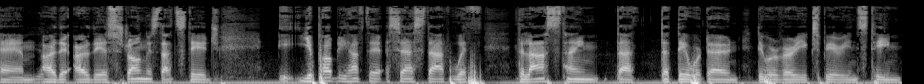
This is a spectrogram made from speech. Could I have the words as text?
Um, yeah. Are they are they as strong as that stage? You probably have to assess that with the last time that that they were down. They were a very experienced team.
